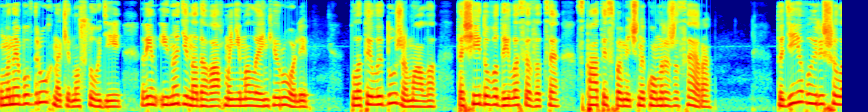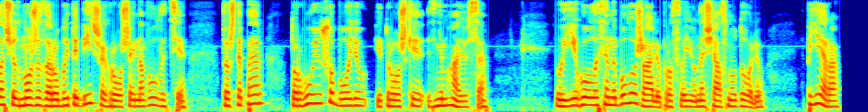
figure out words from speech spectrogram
У мене був друг на кіностудії, він іноді надавав мені маленькі ролі. Платили дуже мало, та ще й доводилося за це спати з помічником режисера. Тоді я вирішила, що зможу заробити більше грошей на вулиці, тож тепер торгую собою і трошки знімаюся. У її голосі не було жалю про свою нещасну долю. П'єра,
